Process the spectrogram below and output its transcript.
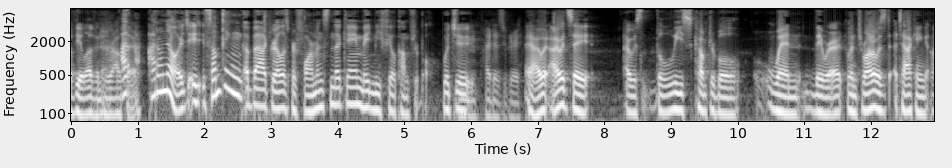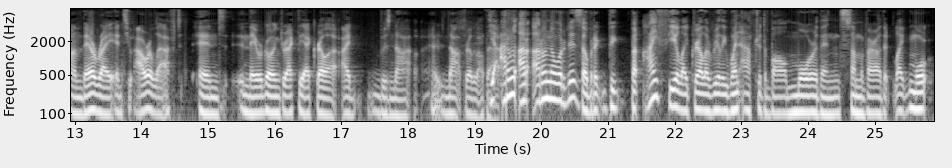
of the eleven who are out I, there. I, I don't know. It, it, something about Grella's performance in that game made me feel comfortable, which is Mm, I disagree. Yeah, I would I would say I was the least comfortable when they were when Toronto was attacking on their right and to our left and and they were going directly at Grella. I was not I was not thrilled about that. Yeah, I don't, I don't, I don't know what it is though, but it, but I feel like Grella really went after the ball more than some of our other, like more,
